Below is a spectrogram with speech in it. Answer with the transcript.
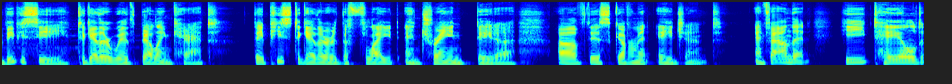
BBC, together with Bellingcat, they pieced together the flight and train data of this government agent and found that he tailed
